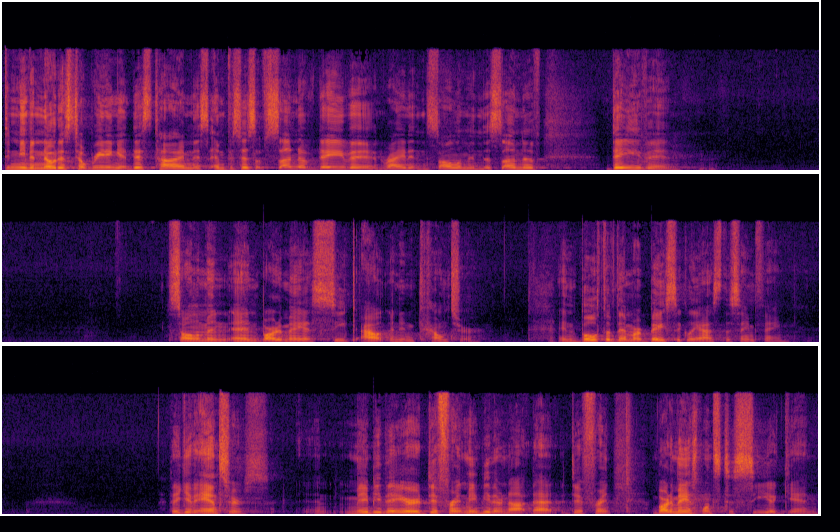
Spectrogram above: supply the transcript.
Didn't even notice till reading it this time this emphasis of son of David, right? And Solomon, the son of David. Solomon and Bartimaeus seek out an encounter. And both of them are basically asked the same thing. They give answers. And maybe they are different, maybe they're not that different. Bartimaeus wants to see again.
